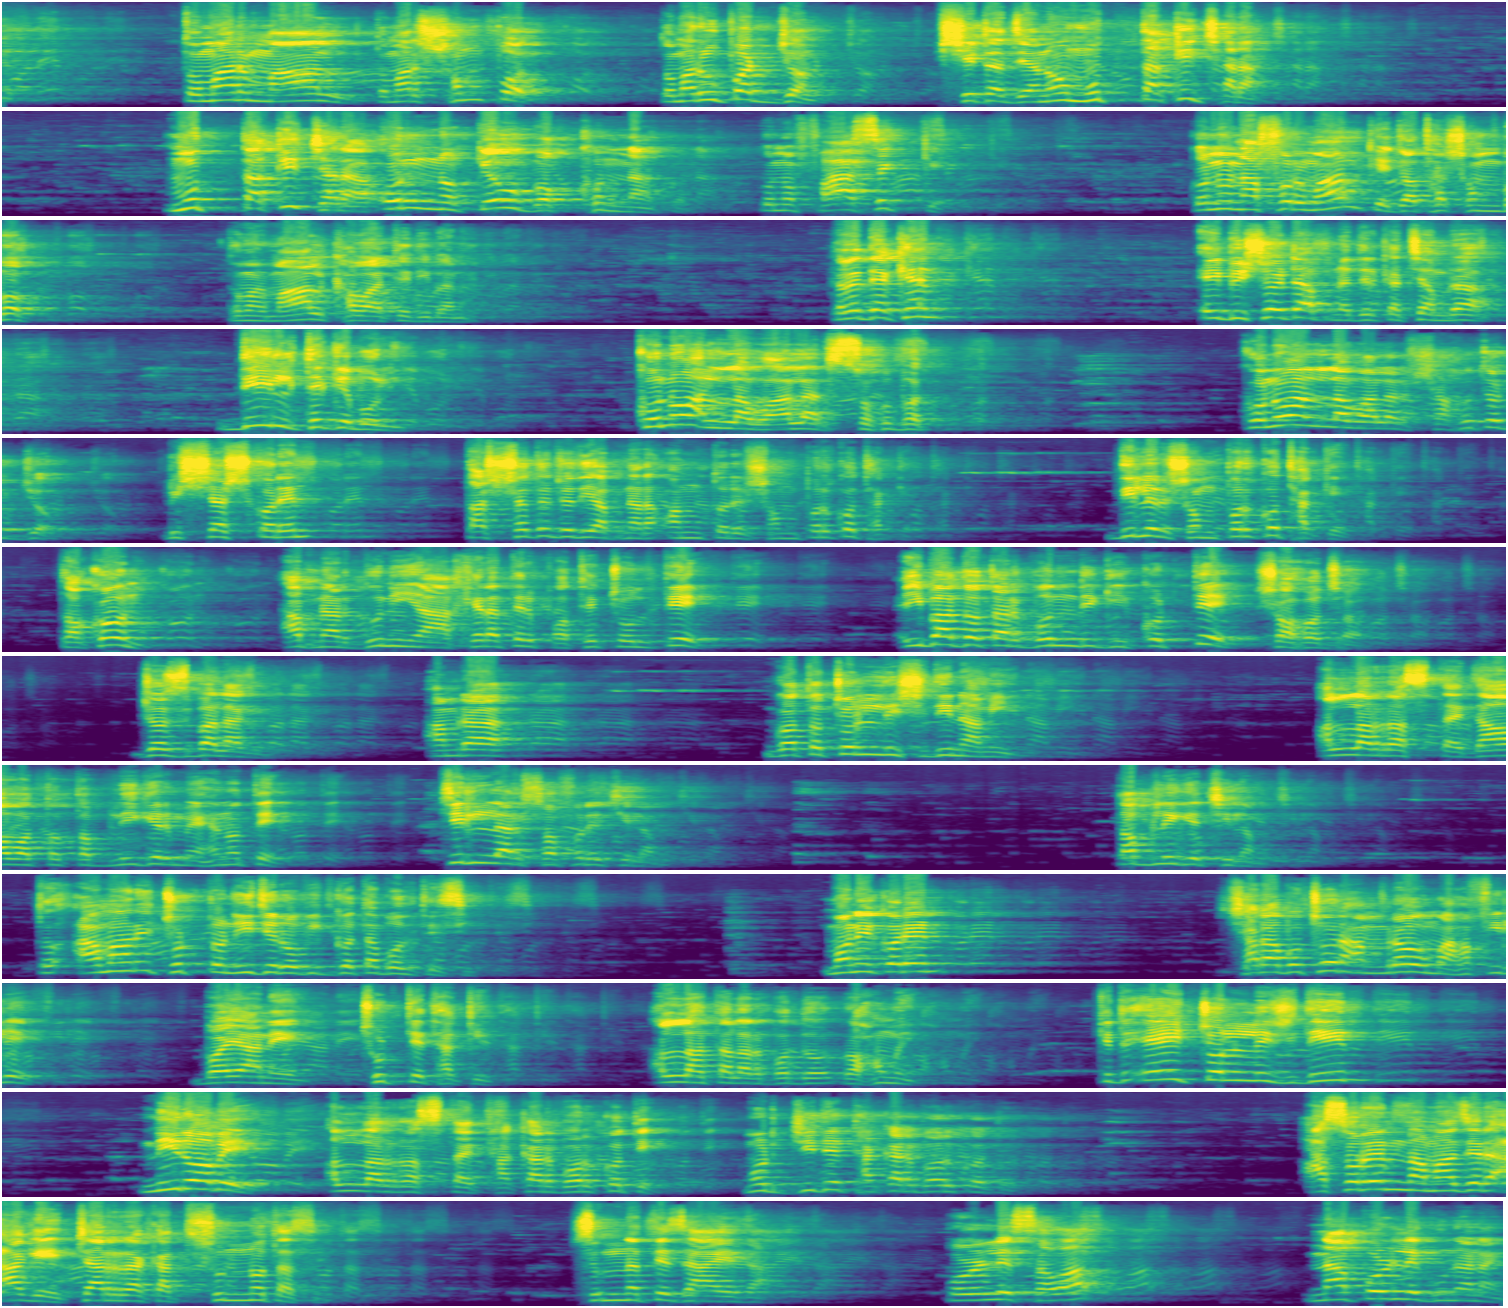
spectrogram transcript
তোমার মাল, তোমার সম্পদ, তোমার উপার্জন, সেটা যেন মুত্তাকি ছাড়া মুত্তাকি ছাড়া অন্য কেউ বক্ষণ না করে। কোনো ফাসেককে, কোনো নাফরমানকে যথাসম্ভব তোমার মাল খাওয়াতে দিবা না। তাহলে দেখেন, এই বিষয়টা আপনাদের কাছে আমরা দিল থেকে বলি। কোন আল্লাহওয়ালার সোহবত কোন আল্লাহওয়ালার সাহচর্য বিশ্বাস করেন, তার সাথে যদি আপনার অন্তরের সম্পর্ক থাকে, দিলের সম্পর্ক থাকে, তখন আপনার দুনিয়া আখেরাতের পথে চলতে, ইবাদত আর বন্দিগি করতে সহজ জজবা লাগে। আমরা গত চল্লিশ দিন আমি আল্লাহর রাস্তায় দাওয়াত তবলিগের মেহনতে চিল্লার সফরে ছিলাম। তাবলিগে ছিলাম। তো আমার এই ছোট্ট নিজের অভিজ্ঞতা বলতেছি। মনে করেন, সারা বছর আমরাও মাহফিলে বয়ানে ছুটতে থাকি, আল্লাহ তালার বদ রহমে। কিন্তু এই চল্লিশ দিন নীরবে আল্লাহর রাস্তায় থাকার বরকতে, মসজিদে থাকার বরকতে, আসরের নামাজের আগে চার রাকাত সুন্নত আছে। সুন্নতে জায়েদা। পড়লে সওয়াব, না পড়লে গুণা নাই।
